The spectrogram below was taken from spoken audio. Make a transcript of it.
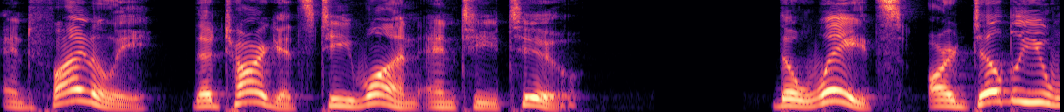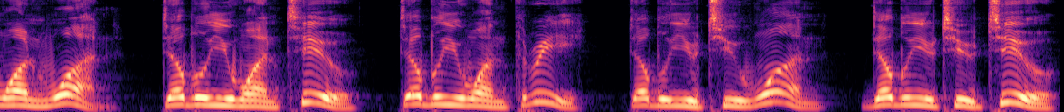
and finally, the targets T1 and T2. The weights are W11, W12, W13, W21, W22,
